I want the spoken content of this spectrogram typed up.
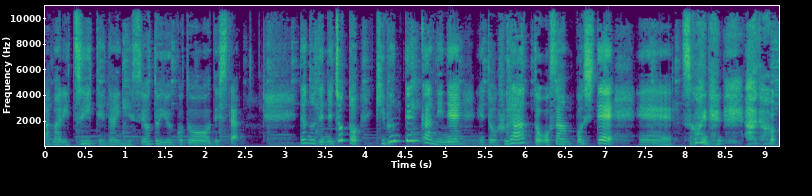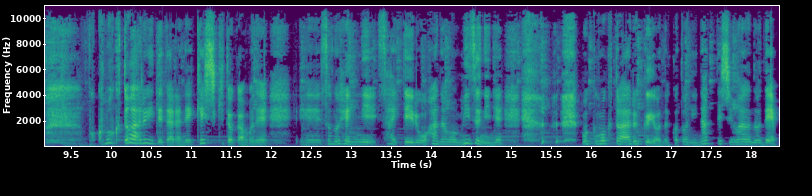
あまりついてないんですよということでした。なのでね、ちょっと気分転換にね、えっと、ふらっとお散歩して、えー、すごいね、あの、黙々と歩いてたらね、景色とかもね、えー、その辺に咲いているお花も見ずにね、黙々と歩くようなことになってしまうので、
